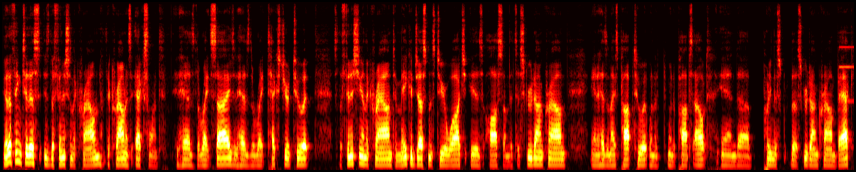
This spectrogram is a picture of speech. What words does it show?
The other thing to this is the finish on the crown. The crown is excellent. It has the right size, it has the right texture to it. So the finishing on the crown to make adjustments to your watch is awesome. It's a screw down crown and it has a nice pop to it when it when it pops out and uh, putting the, the screw down crown back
